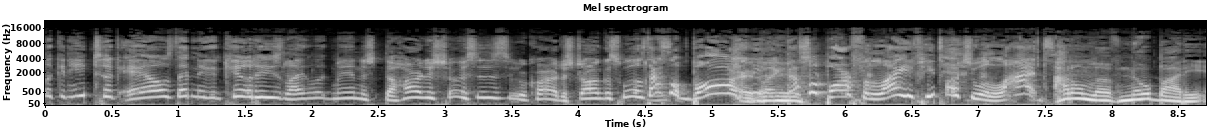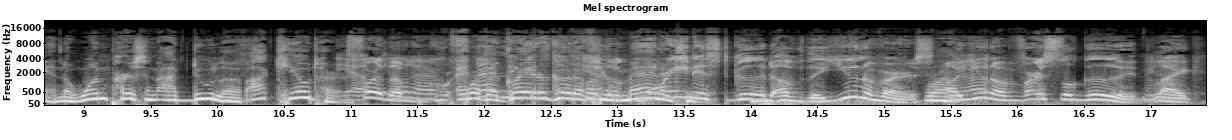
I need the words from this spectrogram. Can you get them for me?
Look, and he took L's. That nigga killed. He's like, look, man, the, the hardest choices require the strongest wills. That's a bar. Like, that's a bar for life. He taught you a lot. I don't love nobody, and the one person I do love, I killed her. Yeah. for the her. For the greater good of for humanity. the greatest good of the universe, Right. a universal good. Like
